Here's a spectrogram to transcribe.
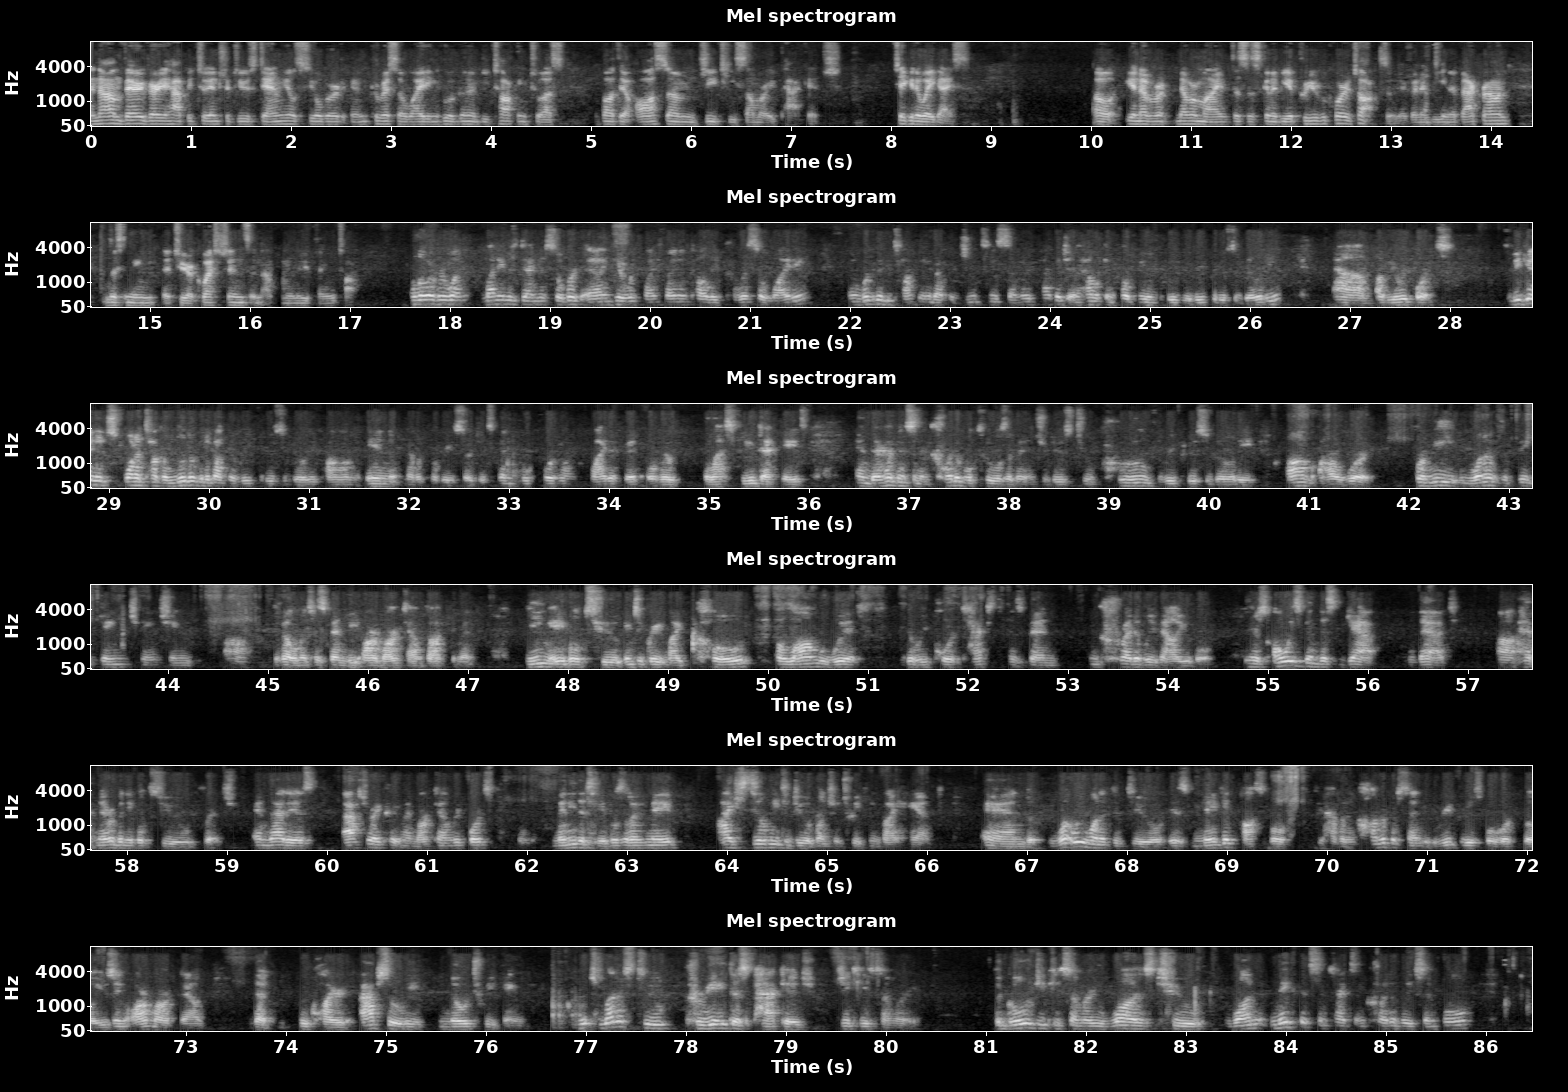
And now I'm very, very happy to introduce Daniel Sjoberg and Karissa Whiting, who are going to be talking to us about their awesome GT summary package. Take it away, guys. Oh, you never, never mind. This is going to be a pre-recorded talk, so you're going to be in the background listening to your questions, and I'm going to be playing the talk. Hello, everyone. My name is Daniel Sjoberg, and I'm here with my friend and colleague Karissa Whiting, and we're going to be talking about the GT summary package and how it can help you improve your reproducibility um, of your reports. To begin, I just want to talk a little bit about the reproducibility problem in medical research. It's been reported on quite a bit over the last few decades, and there have been some incredible tools that have been introduced to improve the reproducibility of our work. For me, one of the big game-changing uh, developments has been the R Markdown document. Being able to integrate my code along with the report text has been incredibly valuable. There's always been this gap that uh, have never been able to bridge. And that is, after I create my markdown reports, many of the tables that I've made, I still need to do a bunch of tweaking by hand. And what we wanted to do is make it possible to have a 100% reproducible workflow using R Markdown that required absolutely no tweaking, which led us to create this package, GT Summary. The goal of GT Summary was to, one, make the syntax incredibly simple,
